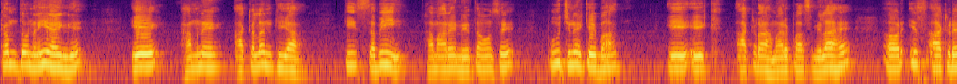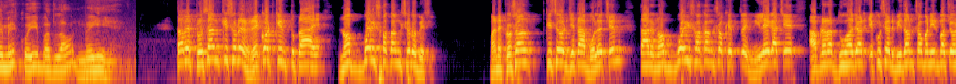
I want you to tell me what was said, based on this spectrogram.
कम तो नहीं आएंगे ये हमने आकलन किया कि सभी हमारे नेताओं से पूछने के बाद ये एक आंकड़ा हमारे पास मिला है और इस आंकड़े में कोई बदलाव नहीं है তবে প্রশান্ত কিশোরের রেকর্ড কিন্তু প্রায় নব্বই শতাংশেরও বেশি মানে প্রশান্ত কিশোর যেটা বলেছেন তার নব্বই শতাংশ ক্ষেত্রে মিলে গেছে আপনারা দু হাজার একুশের বিধানসভা নির্বাচন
